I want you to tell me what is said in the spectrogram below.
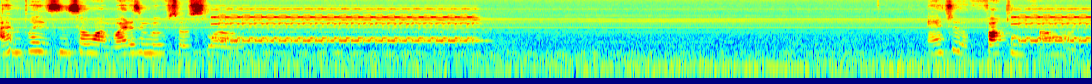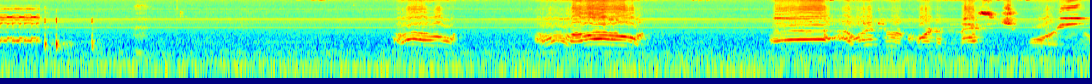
I haven't played this in so long. Why does it move so slow? Answer the fucking phone. for you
